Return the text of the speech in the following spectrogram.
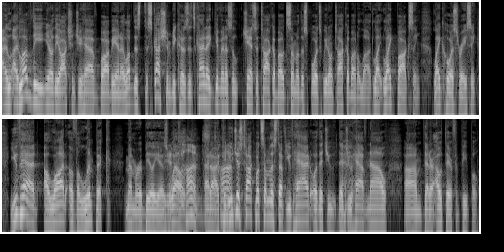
I, I love the you know the auctions you have, Bobby, and I love this discussion because it's kind of given us a chance to talk about some of the sports we don't talk about a lot, like like boxing, like horse racing. You've had a lot of Olympic memorabilia as Yeah, well. tons, At, uh, Can you just talk about some of the stuff you've had or that you that you have now um, that are out there for people?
